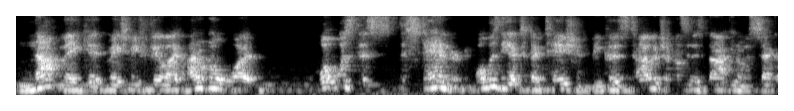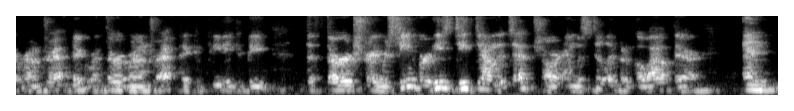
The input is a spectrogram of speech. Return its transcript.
not make it makes me feel like I don't know what what was this the standard? What was the expectation? Because Tyler Johnson is not, you know, a second round draft pick or a third round draft pick competing to be the third string receiver. He's deep down the depth chart and was still able to go out there and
